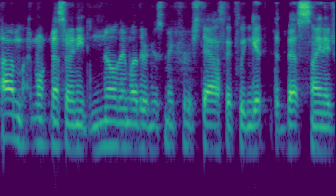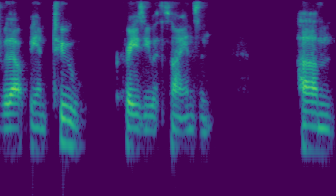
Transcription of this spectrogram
Um, I don't necessarily need to know them other than just make sure staff, if we can get the best signage without being too crazy with signs and. Um.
